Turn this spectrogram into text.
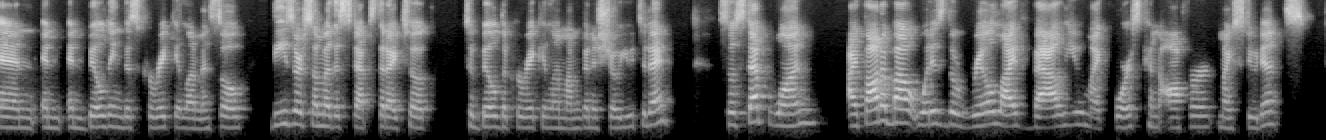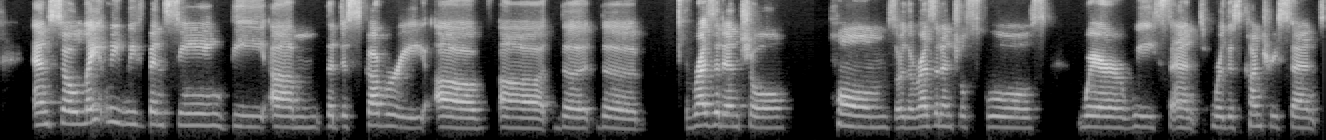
and, and, and building this curriculum. And so these are some of the steps that I took to build the curriculum I'm gonna show you today. So step one, I thought about what is the real life value my course can offer my students. And so lately we've been seeing the um, the discovery of uh, the the residential homes or the residential schools where we sent where this country sent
